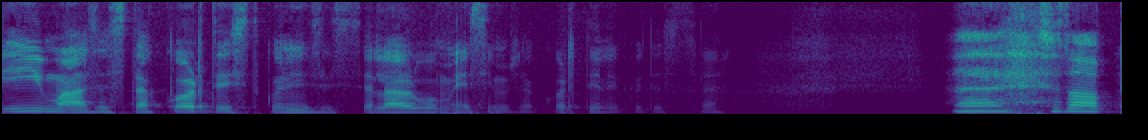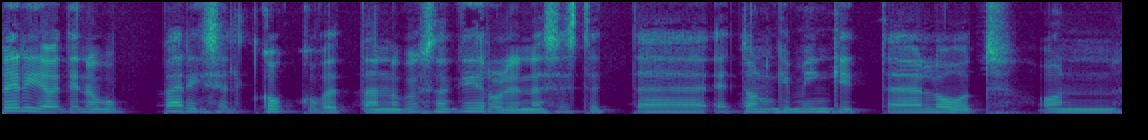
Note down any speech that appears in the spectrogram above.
viimasest akordist kuni siis selle albumi esimese akordini, kuidas see seda perioodi nagu päriselt kokku võtta on nagu üsna keeruline, sest et, et ongi mingid lood on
